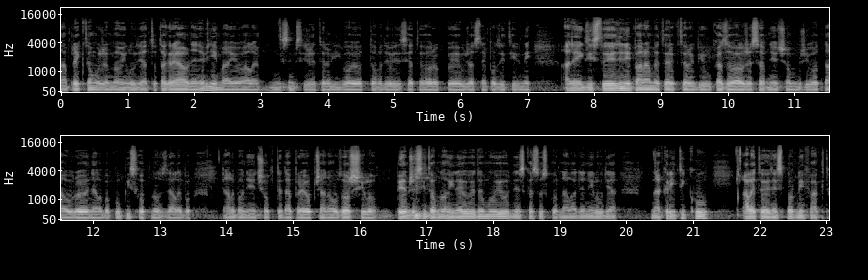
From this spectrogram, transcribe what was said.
napriek tomu, že mnohí ľudia to tak reálne nevnímajú, ale myslím si, že ten vývoj od toho 90. roku je úžasne pozitívny a neexistuje jediný parameter, ktorý by ukazoval, že sa v niečom životná úroveň alebo schopnosť alebo, alebo niečo teda pre občanov zhoršilo. Viem, že si to mnohí neuvedomujú, dneska sú skôr naladení ľudia na kritiku, ale to je nesporný fakt.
